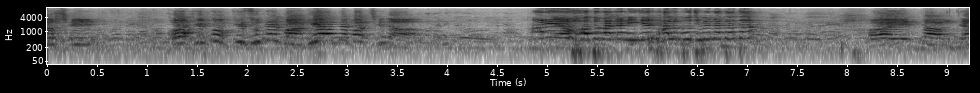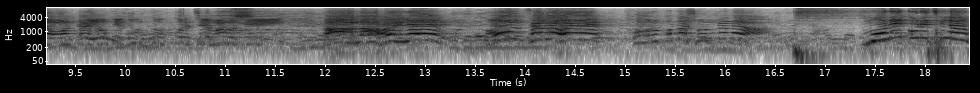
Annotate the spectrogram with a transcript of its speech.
তাই ওকে তো কিছুতে বাগিয়ে আনতে পারছি না। আরে ও হতভাগা নিজের ভালো বুঝবে না দাদা। শয়তান যেমনটাই ওকে বন্দুক করেছে মানুষই তা না হইলে তোর ছেলে হয়ে তোর কথা শুনবে না? মনে করেছিলাম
